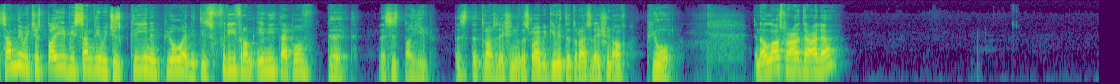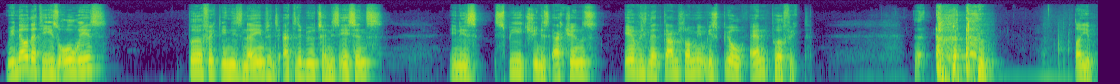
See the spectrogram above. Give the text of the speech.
Something which is tayyib is something which is clean and pure and it is free from any type of dirt. This is tayyib. This is the translation. That's why we give it the translation of pure. And Allah subhanahu wa ta'ala, we know that He is always perfect in His names and His attributes and His essence, in His speech, in His actions. Everything that comes from Him is pure and perfect. طيب.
